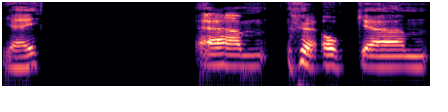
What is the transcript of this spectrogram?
Yay. Um, och um,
